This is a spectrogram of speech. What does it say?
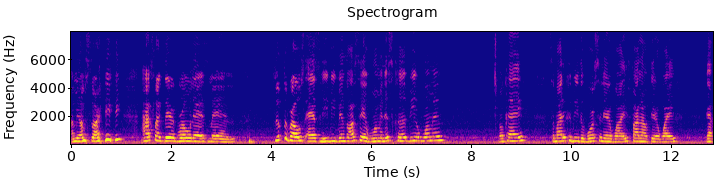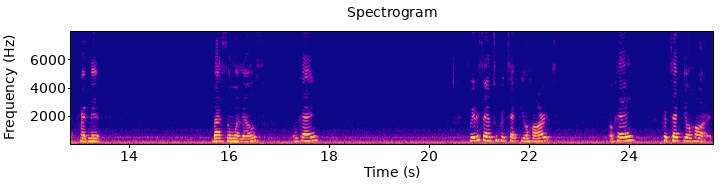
I mean, I'm sorry. acts like they're a grown-ass man. Flip the rose as an EB Benzo. I said woman. This could be a woman. Okay? Somebody could be divorcing their wife, find out their wife got pregnant by someone else. Okay? Spirit is saying to protect your heart. Okay? Protect your heart.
